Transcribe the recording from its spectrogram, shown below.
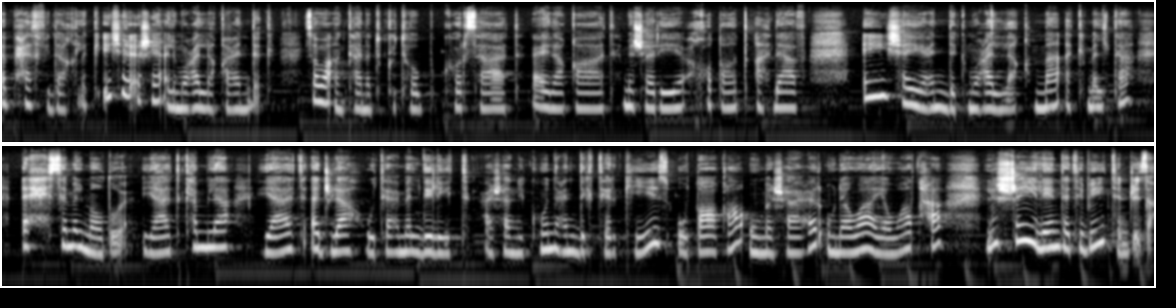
أبحث في داخلك. إيش الأشياء المعلقة عندك؟ سواء كانت كتب كورسات علاقات مشاريع خطط أهداف. أي شيء عندك معلق ما أكملته احسم الموضوع. يا تكمله يا تأجله وتعمل ديليت عشان يكون عندك تركيز وطاقة ومشاعر ونوايا واضحة للشيء اللي أنت تبيه تنجزه.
